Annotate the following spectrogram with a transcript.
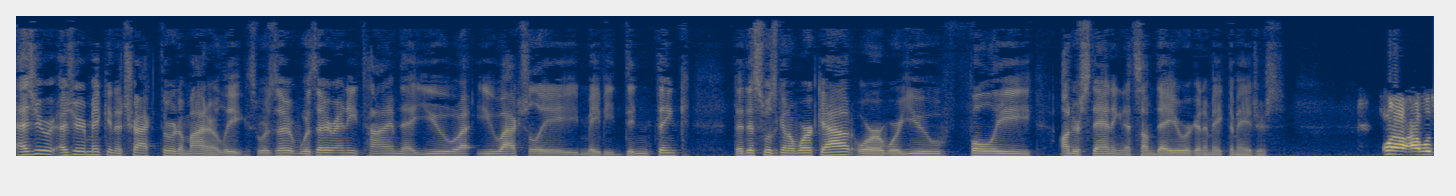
as you're as you're making a track through the minor leagues, was there was there any time that you you actually maybe didn't think that this was going to work out, or were you fully understanding that someday you were going to make the majors? Well, I was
